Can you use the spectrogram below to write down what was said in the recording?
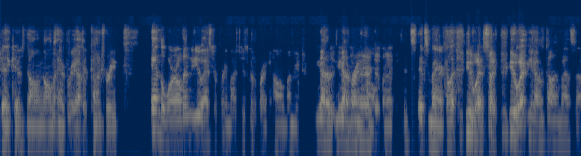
shake his dong on every other country in the world, and the U.S. are pretty much just gonna bring it home. I mean, you gotta you gotta bring America, it home. It's it's America, like, USA, US. You know, I'm talking about stuff.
